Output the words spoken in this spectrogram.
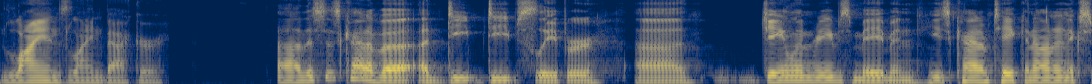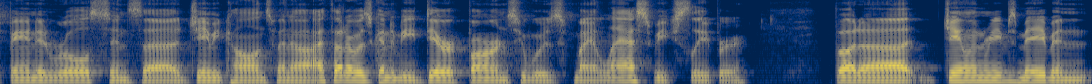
Lions linebacker? Uh, this is kind of a, a deep, deep sleeper. Uh, Jalen Reeves-Maybin, he's kind of taken on an expanded role since uh, Jamie Collins went out. I thought it was going to be Derrick Barnes, who was my last week's sleeper. But uh, Jalen Reeves-Maybin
